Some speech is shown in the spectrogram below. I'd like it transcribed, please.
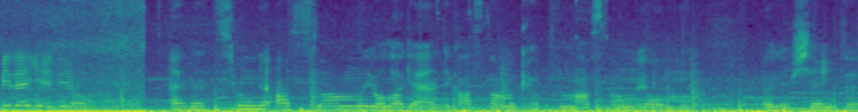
1'e geliyor. Evet şimdi Aslanlı yola geldik. Aslanlı Köprü mü, Aslanlı yol mu? Öyle bir şeydi.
